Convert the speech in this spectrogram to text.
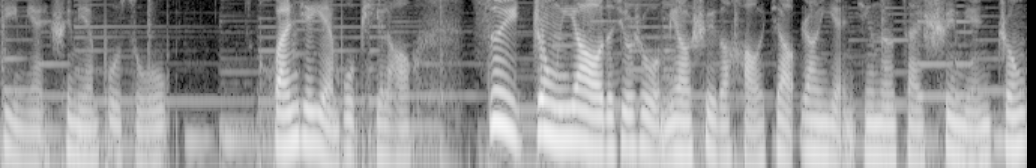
避免睡眠不足，缓解眼部疲劳。最重要的就是我们要睡个好觉，让眼睛呢在睡眠中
